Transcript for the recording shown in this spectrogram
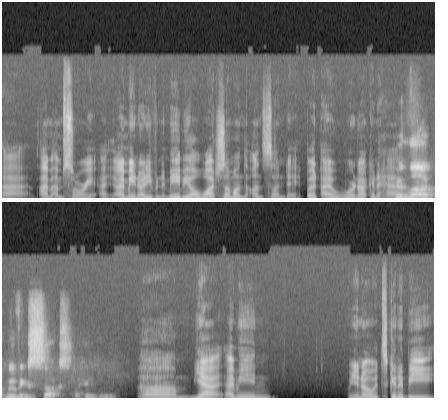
uh, I'm I'm sorry. I, I may not even. Maybe I'll watch some on on Sunday, but I we're not gonna have. Good luck. Moving sucks. I hate moving. Um. Yeah. I mean, you know, it's gonna be.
